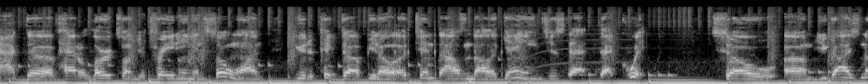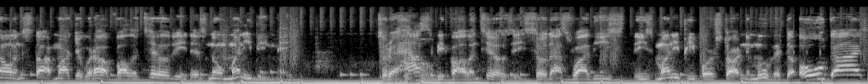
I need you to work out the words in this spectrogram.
active, had alerts on your trading and so on, you'd have picked up, you know, a $10,000 gain just that, that quick. So um, you guys know in the stock market, without volatility, there's no money being made. So there has to be volatility. So that's why these these money people are starting to move it. The old guys,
